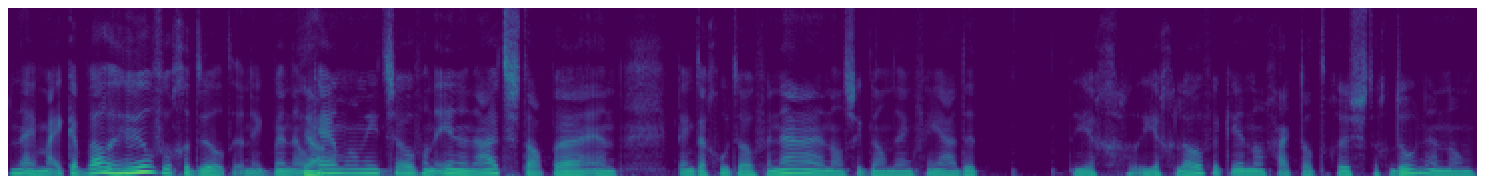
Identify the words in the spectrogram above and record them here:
Nee, maar ik heb wel heel veel geduld. En ik ben ook Ja. helemaal niet zo van in- en uitstappen. En ik denk daar goed over na. En als ik dan denk van ja, dit, hier, hier geloof ik in, dan ga ik dat rustig doen. En dan.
